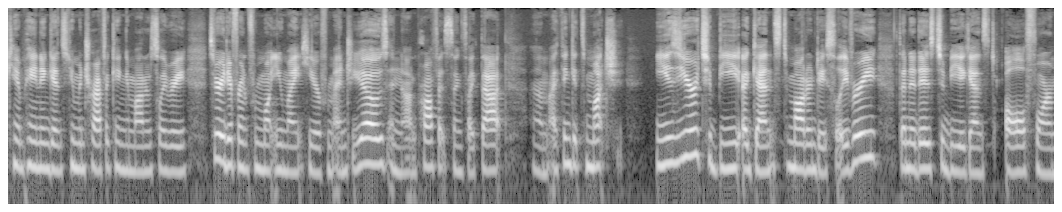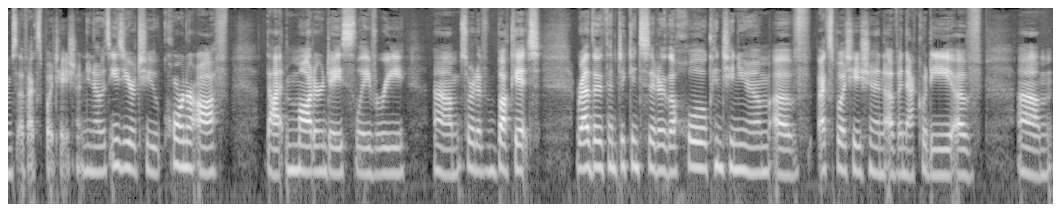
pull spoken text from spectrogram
campaign against human trafficking and modern slavery. It's very different from what you might hear from NGOs and nonprofits, things like that. Um, I think it's much easier to be against modern day slavery than it is to be against all forms of exploitation. You know, it's easier to corner off that modern day slavery um, sort of bucket rather than to consider the whole continuum of exploitation, of inequity, of um,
